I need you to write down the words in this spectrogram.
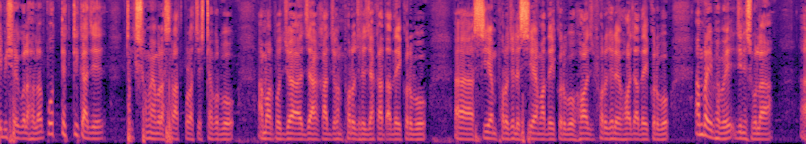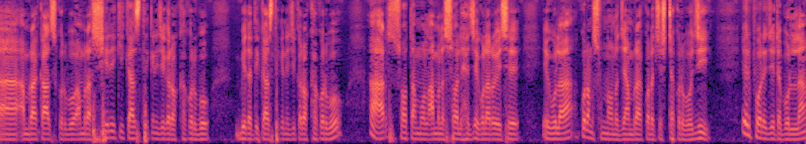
এই বিষয়গুলো হলো প্রত্যেকটি কাজে ঠিক সময় আমরা সালাত পড়ার চেষ্টা করব। আমার পর যা জাকাত যখন ফরজ হলে জাকাত আদায় করব সিয়াম ফরজ হলে সিয়াম আদায় করব, হজ ফরজ হলে হজ আদায় করব, আমরা এইভাবে জিনিসগুলা আমরা কাজ করব, আমরা সেরেকি কাজ থেকে নিজেকে রক্ষা করব, বেদাতি কাজ থেকে নিজেকে রক্ষা করব, আর শতামল আমল সলেহ যেগুলা রয়েছে, এগুলা কোরআন শূন্য অনুযায়ী আমরা করার চেষ্টা করব। জি, এরপরে যেটা বললাম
